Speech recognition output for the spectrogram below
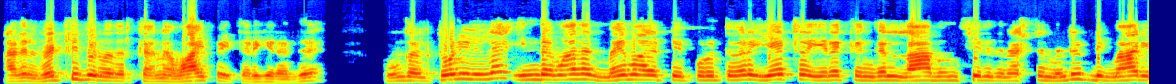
அதில் வெற்றி பெறுவதற்கான வாய்ப்பை தருகிறது. உங்கள் தொழிலில் இந்த மாதம் மே மாதத்தை பொறுத்தவரை ஏற்ற இறக்கங்கள் லாபம் சிறிது நஷ்டம் என்று இப்படி மாறி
